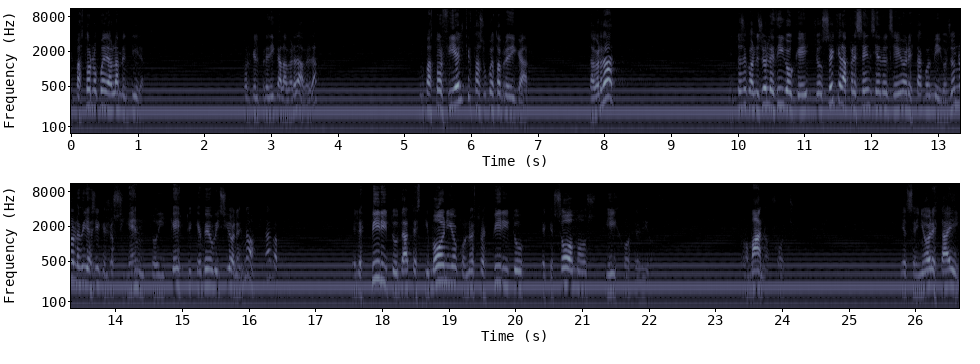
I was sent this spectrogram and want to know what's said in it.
El pastor no puede hablar mentiras, porque él predica la verdad, ¿verdad? Un pastor fiel que está supuesto a predicar. La verdad. Entonces cuando yo les digo que yo sé que la presencia del Señor está conmigo, yo no les voy a decir que yo siento y que esto y que veo visiones, no, nada. El Espíritu da testimonio con nuestro Espíritu de que somos hijos de Dios. Romanos 8. Y el Señor está ahí.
